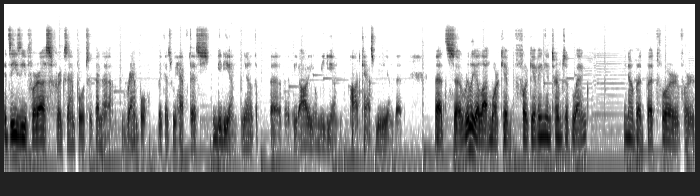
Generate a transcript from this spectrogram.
it's easy for us, for example, to kind of ramble because we have this medium, you know, the the, the audio medium, podcast medium that that's uh, really a lot more forgiving in terms of length, you know. But but for for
